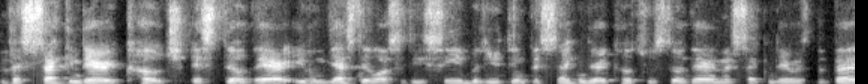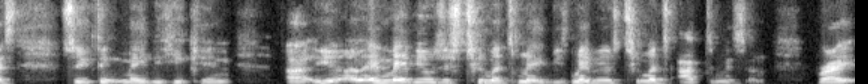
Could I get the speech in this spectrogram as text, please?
the secondary coach is still there. Even yes, they lost to DC, but you think the secondary coach was still there and the secondary was the best. So you think maybe he can, uh, you know, and maybe it was just too much maybes. Maybe it was too much optimism, right?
